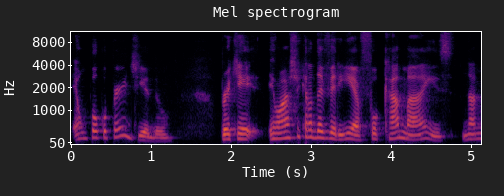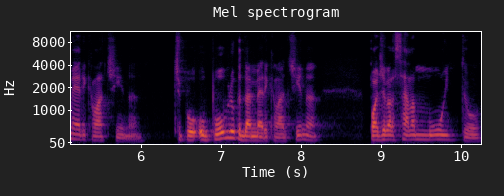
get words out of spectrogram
é um pouco perdido. Porque eu acho que ela deveria focar mais na América Latina. Tipo, o público da América Latina pode abraçar ela muito,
